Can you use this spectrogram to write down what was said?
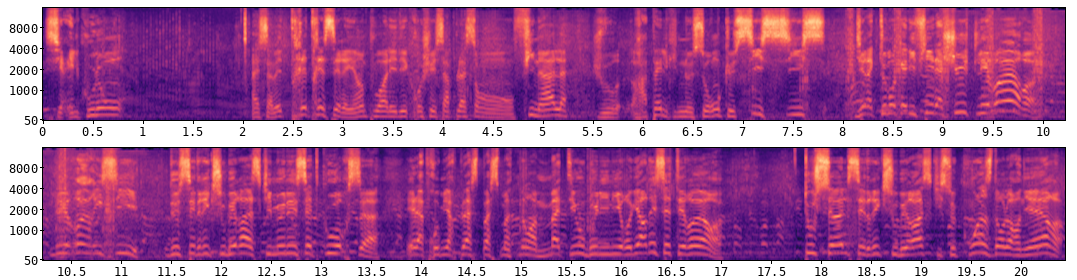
Cyril Coulon. Ah, ça va être très très serré hein, pour aller décrocher sa place en finale. Je vous rappelle qu'ils ne seront que 6-6 directement qualifiés. La chute, l'erreur L'erreur ici de Cédric Souberas qui menait cette course. Et la première place passe maintenant à Matteo Bonini. Regardez cette erreur. Tout seul, Cédric Souberas qui se coince dans l'ornière.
